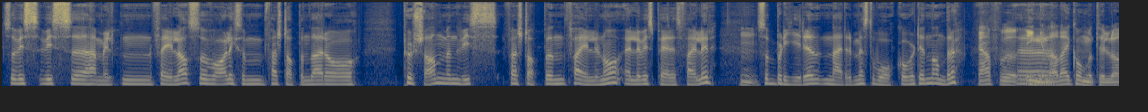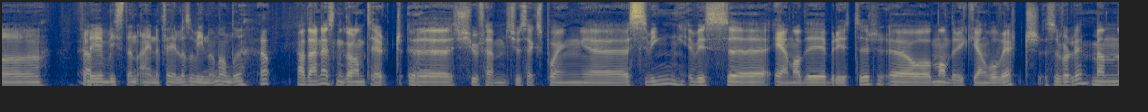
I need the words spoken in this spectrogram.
Så hvis, hvis eh, Hamilton feila, så var liksom Verstappen der og pusha han. Men hvis Verstappen feiler nå, eller hvis Perez feiler, Mm. så blir det nærmest walkover til den andre. Ja, for ingen ingen av dem kommer til å Fordi hvis den ene feiler, så vinner den andre. Ja, det er nesten garantert uh, 25-26 poeng uh, sving hvis uh, en av de bryter, eh, og den andre ikke er involvert, selvfølgelig. Men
